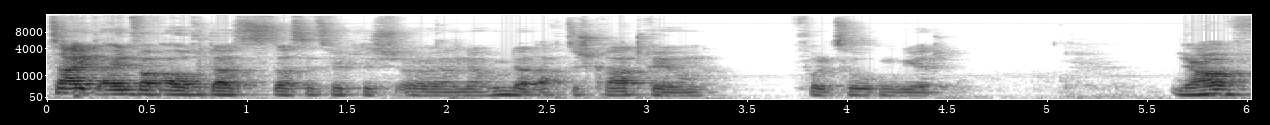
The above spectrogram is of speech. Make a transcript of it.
zeigt einfach auch, dass, dass jetzt wirklich äh, eine 180-Grad-Drehung vollzogen wird. Ja,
